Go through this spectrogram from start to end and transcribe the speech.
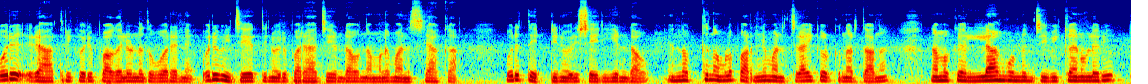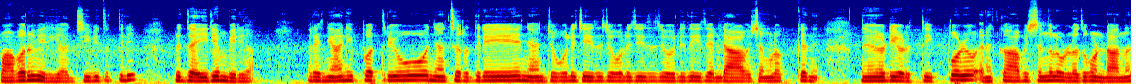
ഒരു രാത്രിക്ക് ഒരു പകലുള്ളതുപോലെ തന്നെ ഒരു വിജയത്തിന് ഒരു പരാജയം ഉണ്ടാവും നമ്മൾ മനസ്സിലാക്കുക. ഒരു തെറ്റിന് ഒരു ശരിയുണ്ടാവും എന്നൊക്കെ നമ്മൾ പറഞ്ഞ് മനസ്സിലാക്കി കൊടുക്കുന്നിടത്താണ് നമുക്ക് എല്ലാം കൊണ്ടും ജീവിക്കാനുള്ളൊരു പവർ വരിക. ജീവിതത്തിൽ ഒരു ധൈര്യം വരിക. അല്ല ഞാനിപ്പോൾ എത്രയോ ഞാൻ ചെറുതിലേ ഞാൻ ജോലി ചെയ്ത് ജോലി ചെയ്ത് ജോലി ചെയ്ത് എന്റെ ആവശ്യങ്ങളൊക്കെ നേടിയെടുത്ത് ഇപ്പോഴും എനിക്ക് ആവശ്യങ്ങളുള്ളത് കൊണ്ടാണ്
